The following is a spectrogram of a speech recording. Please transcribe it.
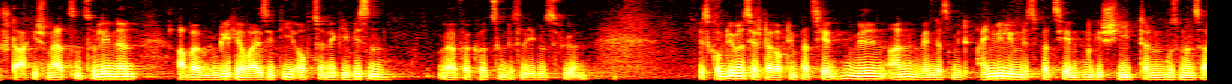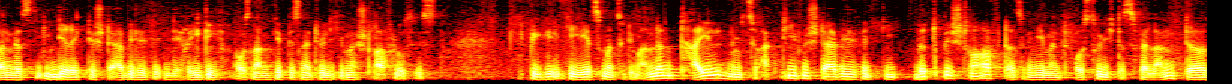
starke Schmerzen zu lindern, aber möglicherweise die auch zu einer gewissen äh, Verkürzung des Lebens führen. Es kommt immer sehr stark auf den Patientenwillen an. Wenn das mit Einwilligung des Patienten geschieht, dann muss man sagen, dass die indirekte Sterbehilfe in der Regel, Ausnahmen gibt es natürlich, immer straflos ist. Ich gehe jetzt mal zu dem anderen Teil, nämlich zur aktiven Sterbehilfe. Die wird bestraft. Also wenn jemand ausdrücklich das verlangt, da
